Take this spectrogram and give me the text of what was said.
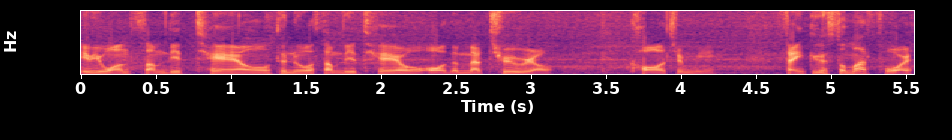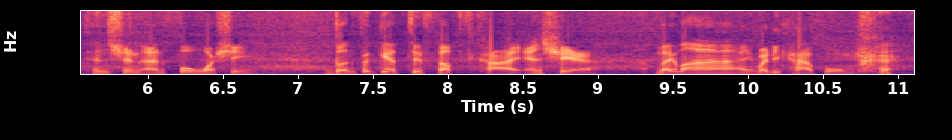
if you want some detail to know some detail or the material call to me thank you so much for attention and for watching don't forget to subscribe and share bye bye สวัสดีครับผม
